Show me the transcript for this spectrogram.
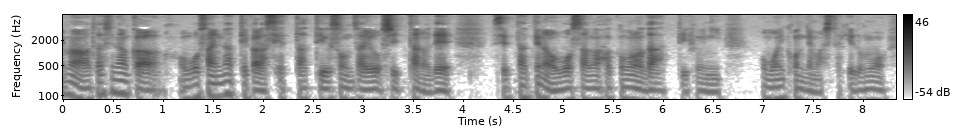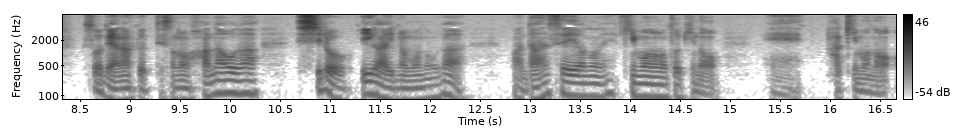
でまあ私なんかお坊さんになってからセッタっていう存在を知ったのでセッタっていうのはお坊さんが履くものだっていう風に思い込んでましたけどもそうではなくってその鼻緒が白以外のものがまあ、男性用のね着物の時の、えー、履物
